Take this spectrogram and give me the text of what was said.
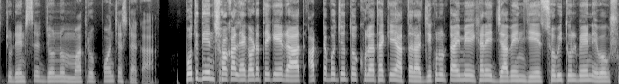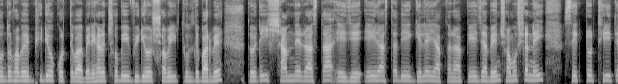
স্টুডেন্টসের জন্য মাত্র পঞ্চাশ টাকা। প্রতিদিন সকাল এগারোটা থেকে রাত আটটা পর্যন্ত খোলা থাকে আপনারা যে কোনো টাইমে এখানে যাবেন যে ছবি তুলবেন এবং সুন্দরভাবে ভিডিও করতে পারবেন। এখানে ছবি ভিডিও সবই তুলতে পারবে। তো এটি সামনের রাস্তা। এই যে এই রাস্তা দিয়ে গেলেই আপনারা পেয়ে যাবেন। সমস্যা নেই। সেক্টর থ্রিতে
